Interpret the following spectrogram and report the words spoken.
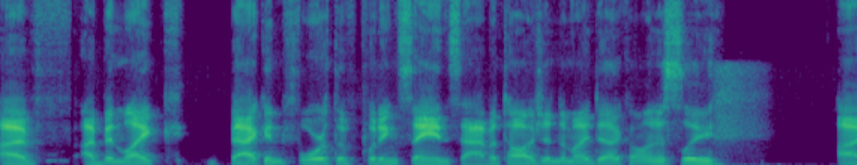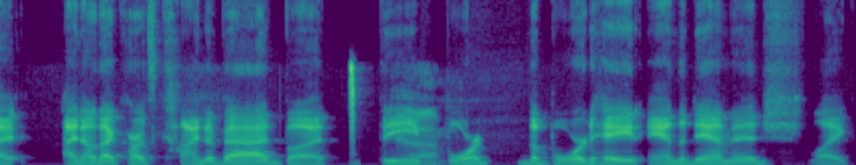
I've I've been like back and forth of putting Saiyan Sabotage into my deck. Honestly, I I know that card's kind of bad, but the yeah. board the board hate and the damage, like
